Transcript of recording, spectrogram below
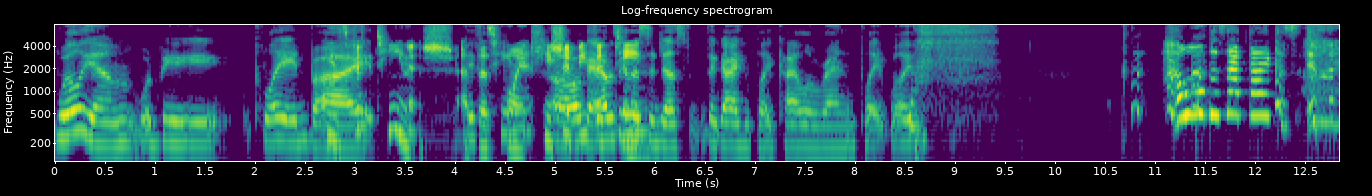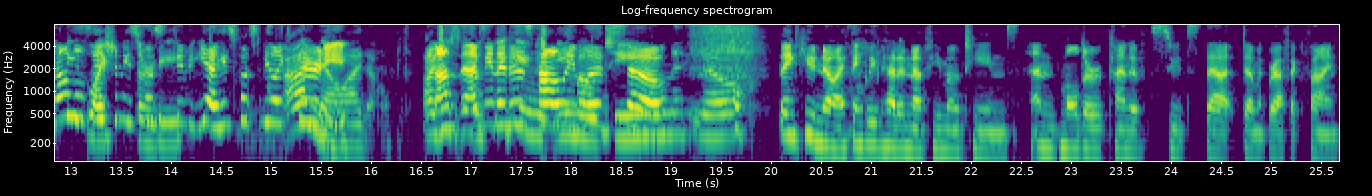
William would be played by he's fifteen-ish at this point. 15-ish? He Oh, should be okay. I was going to suggest the guy who played Kylo Ren played William. How old is that guy? Because in the He's like novelization, he's, supposed 30. to be. Yeah, he's supposed to be like thirty. I know, I know. I Um, I mean, it is Hollywood, so- you know. Thank you. No, I think we've had enough emo teens, and Mulder kind of suits that demographic fine.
